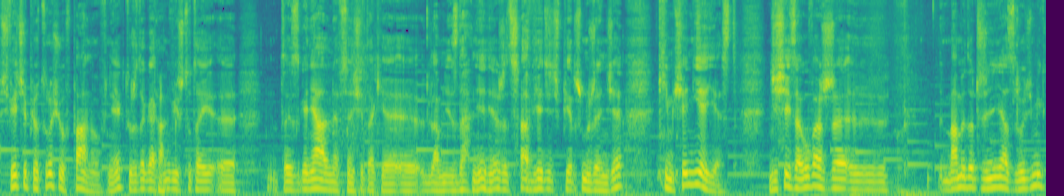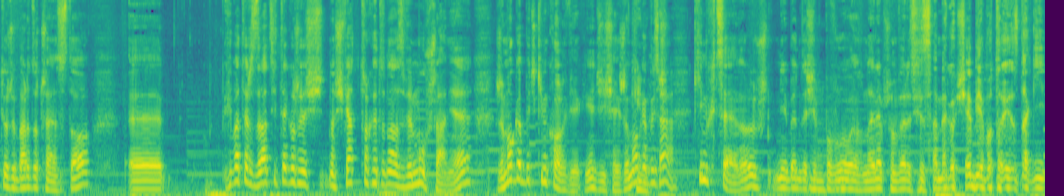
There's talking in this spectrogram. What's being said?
w świecie Piotrusiów panów, nie? którzy tak jak tak. mówisz tutaj, y, to jest genialne w sensie takie dla mnie zdanie, nie? że trzeba wiedzieć w pierwszym rzędzie, kim się nie jest. Dzisiaj zauważ, że mamy do czynienia z ludźmi, którzy bardzo często chyba też z racji tego, że no, świat trochę to nas wymusza, nie? Że mogę być kimkolwiek, nie? Dzisiaj, że mogę kim być chcę. kim chcę. No już nie będę się mm. powoływał na najlepszą wersję samego siebie, bo to jest taki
